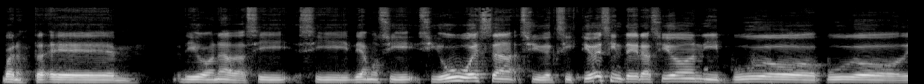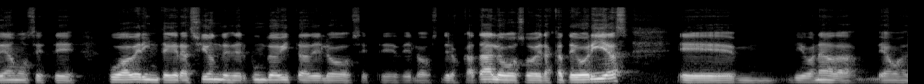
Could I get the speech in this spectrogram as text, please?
Bueno, eh, digo nada, si, si, digamos, si, si, hubo esa, si existió esa integración y pudo, pudo, digamos, este, pudo haber integración desde el punto de vista de los, este, de los, de los catálogos o de las categorías, eh, digo, nada, digamos,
